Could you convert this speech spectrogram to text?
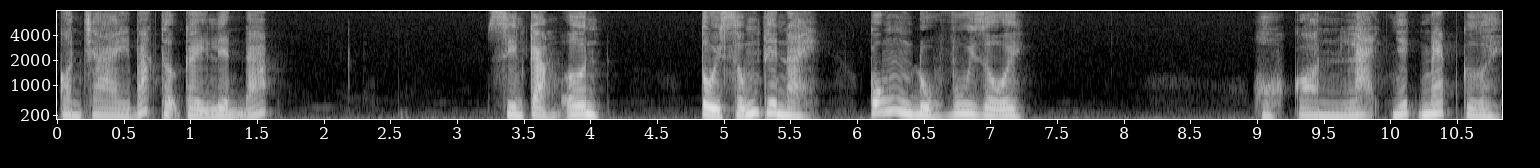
Con trai bác thợ cày liền đáp. Xin cảm ơn, tôi sống thế này cũng đủ vui rồi. Hổ con lại nhếch mép cười,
